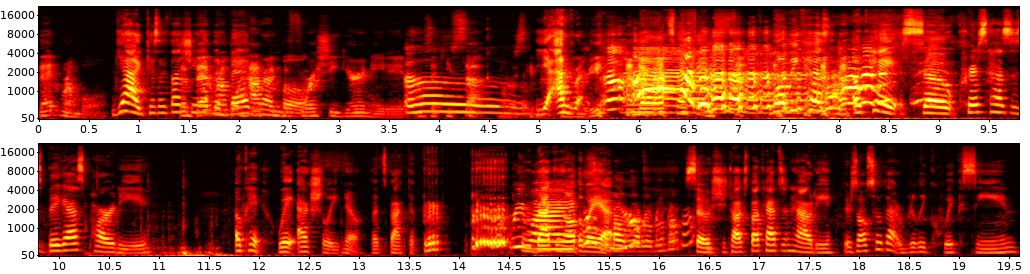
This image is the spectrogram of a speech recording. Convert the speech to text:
bed rumble. Yeah, because I thought The she bed had the rumble bed happened rumble. before she urinated. I was like, you suck. No, I'm just kidding. Yeah, It's a I- movie. Oh, No, well, because okay, so Chris has this big ass party. Okay, wait, actually, no. Let's back the. We're backing all the way up. So she talks about Captain Howdy. There's also that really quick scene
